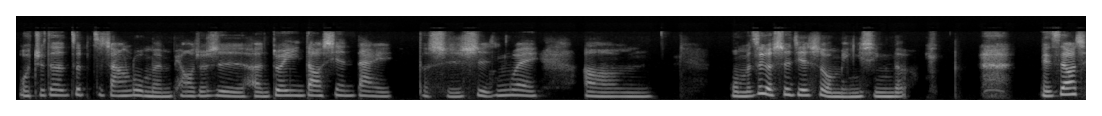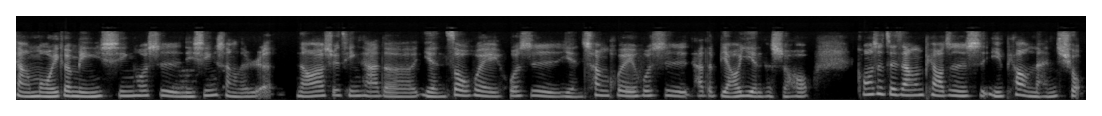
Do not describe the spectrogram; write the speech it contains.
我觉得这这张入门票就是很对应到现代的时事，因为，嗯，我们这个世界是有明星的。每次要抢某一个明星，或是你欣赏的人，然后要去听他的演奏会，或是演唱会，或是他的表演的时候，光是这张票真的是一票难求。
